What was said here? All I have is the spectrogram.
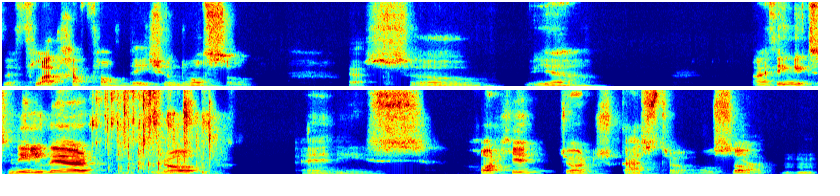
the FlatHub Foundation also. Yes. So yeah, I think it's Neil there, it's Rob, and is Jorge, George Castro also. Yeah, mhm.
